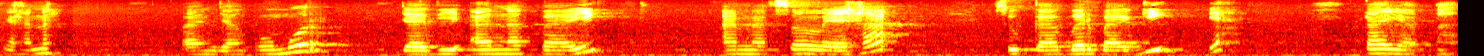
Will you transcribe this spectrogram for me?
Ya Hana, panjang umur, jadi anak baik, anak soleha, suka berbagi, ya. Kayak Pak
